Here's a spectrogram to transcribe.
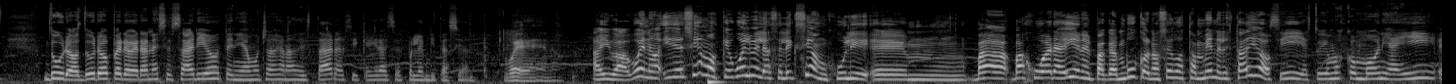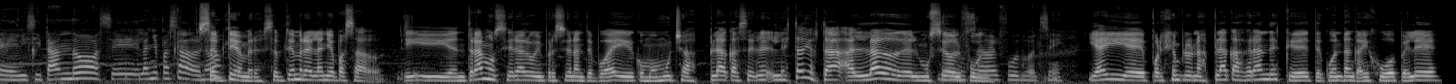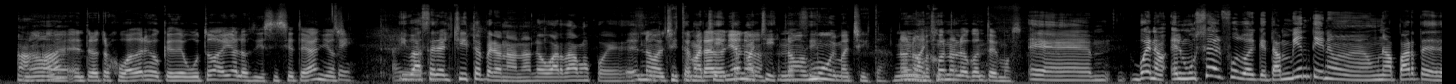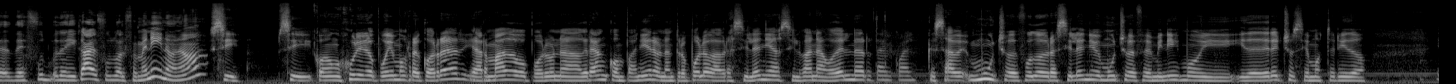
Duro, duro, pero era necesario. Tenía muchas ganas de estar, así que gracias por la invitación. Bueno, ahí va. Bueno, y decíamos que vuelve la selección, Juli. Eh, ¿va, ¿Va a jugar ahí en el Pacaembú? ¿Conocés vos también el estadio? Sí, estuvimos con Moni ahí eh, visitando hace el año pasado, ¿no? Septiembre, septiembre del año pasado. Y entramos y era algo impresionante, porque hay como muchas placas. El, el estadio está al lado del Museo Del del Museo Fútbol. del Fútbol, sí. Y hay, eh, por ejemplo, unas placas grandes que te cuentan que ahí jugó Pelé, ¿no? Ajá. Eh, entre otros jugadores, o que debutó ahí a los 17 años. Sí. Ahí Iba a va. ser el chiste, pero no, nos lo guardamos pues. Eh, no, el chiste machista, maradoniano machista, no, sí. es muy machista. No, Muy no, machista. mejor no lo contemos. Eh, bueno, el Museo del Fútbol, que también tiene una parte de, de fútbol, dedicada al fútbol femenino, ¿no? Sí, sí, con Juli lo pudimos recorrer y armado por una gran compañera, una antropóloga brasileña, Silvana Goelner, Tal cual. que sabe mucho de fútbol brasileño y mucho de feminismo y, y de derechos y hemos tenido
